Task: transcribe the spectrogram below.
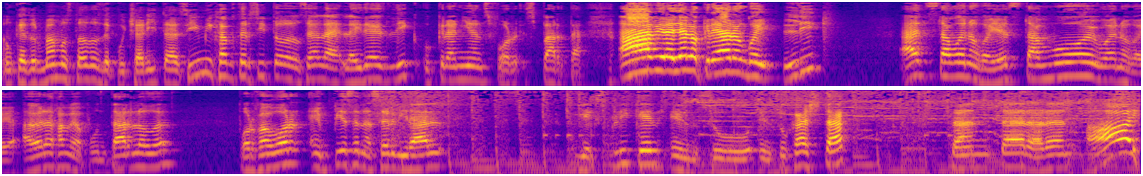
aunque durmamos todos de cucharita. Sí, mi hamstercito, o sea, la, la idea es Leak Ukrainians for Sparta. Ah, mira, ya lo crearon, güey. Leak. Ah, está bueno, güey. Está muy bueno, güey. A ver, déjame apuntarlo, güey. Por favor, empiecen a hacer viral y expliquen en su en su hashtag. Tan, tararán. ¡Ay,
